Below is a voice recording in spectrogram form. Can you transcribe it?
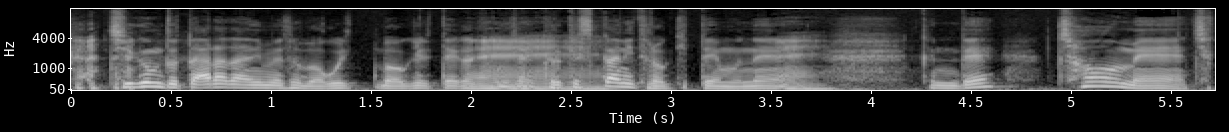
지금도 따라다니면서 먹을 먹일 때가 굉장히 네. 그렇게 습관이 들었기 때문에 네. 근데 처음에 책,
